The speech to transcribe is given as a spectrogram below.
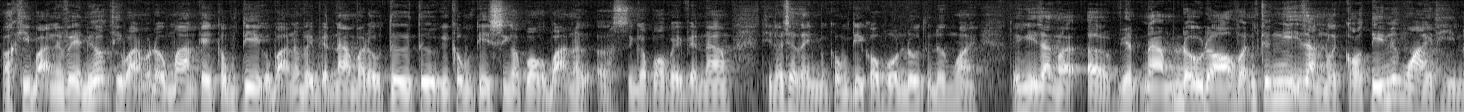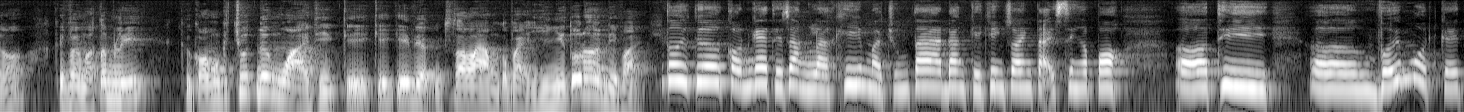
Và khi bạn ấy về nước thì bạn bắt đầu mang cái công ty của bạn về Việt Nam và đầu tư từ cái công ty Singapore của bạn ở, ở Singapore về Việt Nam thì nó trở thành một công ty có vốn đầu từ nước ngoài. Tôi nghĩ rằng là ở Việt Nam đâu đó vẫn cứ nghĩ rằng là có tí nước ngoài thì nó cái phần mặt tâm lý cứ có một cái chút nước ngoài thì cái cái cái việc chúng ta làm có phải hình như tốt hơn thì phải. Tôi còn nghe thấy rằng là khi mà chúng ta đăng ký kinh doanh tại Singapore uh, thì uh, với một cái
